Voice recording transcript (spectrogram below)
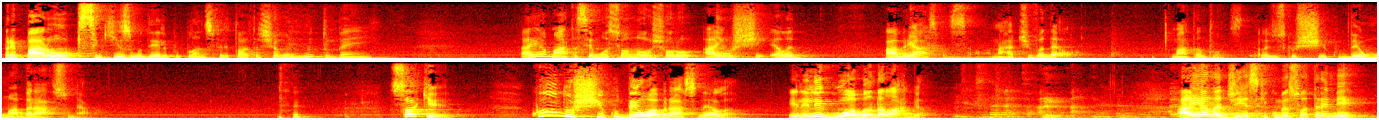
preparou o psiquismo dele para o plano espiritual. Então ele chegou muito bem. Aí a Marta se emocionou, chorou. Aí o Chi, ela abre aspas, a narrativa dela. Marta Antunes. Ela disse que o Chico deu um abraço nela. Só que, quando o Chico deu o abraço nela, ele ligou a banda larga. Aí ela diz que começou a tremer.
